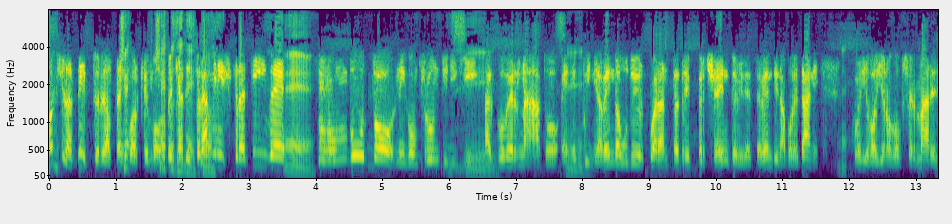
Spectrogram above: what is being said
oggi l'ha detto in realtà Cioè- in qualche modo, perché ha detto, detto? le amministrative Eh. sono un voto nei confronti di chi Sì. ha governato Sì. e, e quindi avendo avuto io il 43% evidentemente i napoletani Eh. come dire, vogliono confermare il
